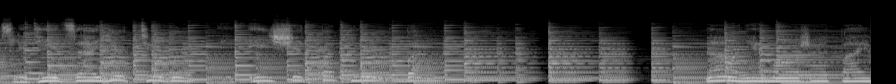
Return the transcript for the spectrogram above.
Следит за ютубом и ищет по клубам. Но не может поймать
